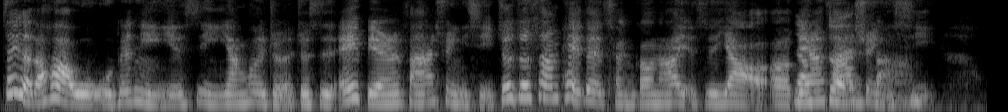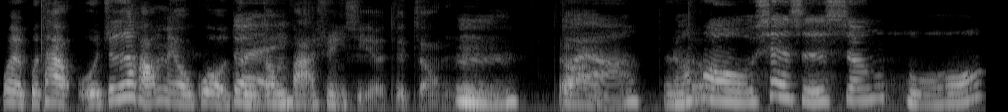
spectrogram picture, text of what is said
这个的话，我我跟你也是一样，会觉得就是哎，诶别人发讯息，就就算配对成功，然后也是要呃别人发讯息，我也不太，我就是好像没有过主动发讯息的这种，嗯嗯，对对啊然后现实生活，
